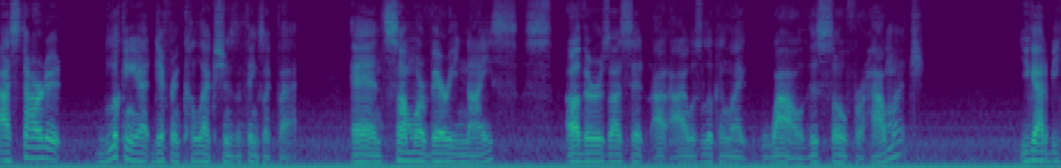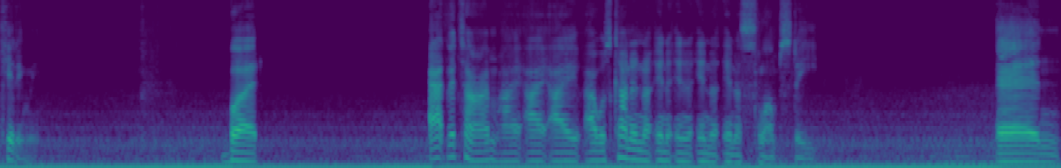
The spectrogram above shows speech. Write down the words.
I started looking at different collections and things like that. And some were very nice. Others, I said, I, I was looking like, wow, this sold for how much? You got to be kidding me. But at the time, I, I, I, I was kind of in a, in, a, in, a, in a slump state. And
